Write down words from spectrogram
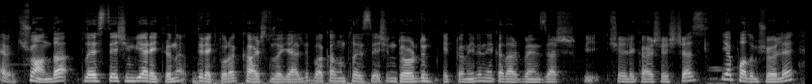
Evet şu anda PlayStation VR ekranı direkt olarak karşımıza geldi. Bakalım PlayStation 4'ün ekranıyla ne kadar benzer bir şeyle karşılaşacağız. Yapalım şöyle.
